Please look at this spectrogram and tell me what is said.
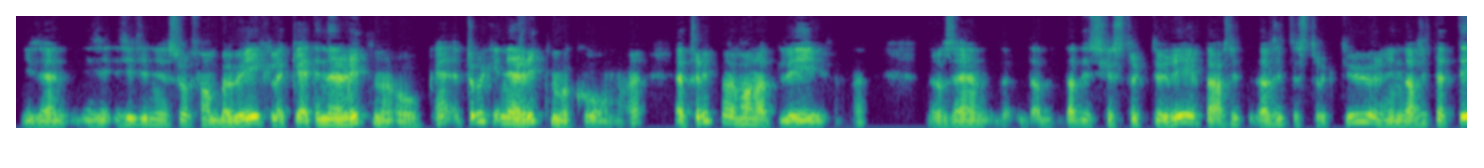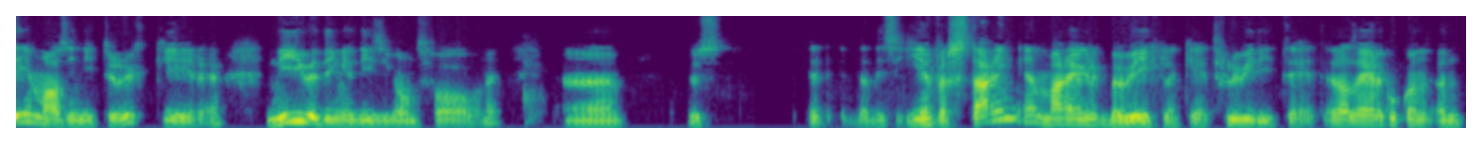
die, zijn, zitten in een soort van bewegelijkheid, in een ritme ook. Hè. Terug in een ritme komen. Hè. Het ritme van het leven. Hè. Er zijn, dat, dat is gestructureerd, daar, zit, daar zitten structuren in, daar zitten thema's in die terugkeren. Nieuwe dingen die zich ontvouwen. Hè. Uh, dus het, dat is geen verstarring, hè, maar eigenlijk bewegelijkheid, fluiditeit. Dat is eigenlijk ook een, een,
